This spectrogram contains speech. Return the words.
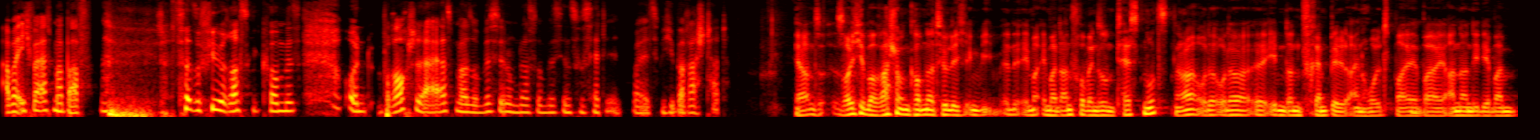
Aber ich war erstmal baff, dass da so viel rausgekommen ist und brauchte da erstmal so ein bisschen, um das so ein bisschen zu setteln, weil es mich überrascht hat. Ja, und solche Überraschungen kommen natürlich irgendwie immer, immer dann vor, wenn du so einen Test nutzt ne? oder, oder äh, eben dann Fremdbild einholst bei, bei anderen, die dir beim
